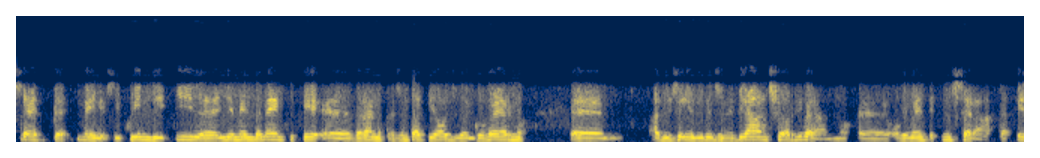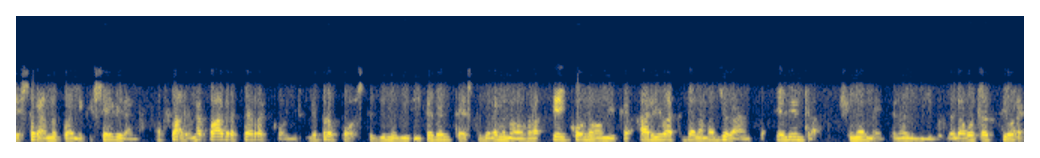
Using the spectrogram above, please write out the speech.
sette mesi, quindi il, gli emendamenti che eh, verranno presentati oggi dal governo eh, a disegno di legge di bilancio arriveranno eh, ovviamente in serata e saranno quelli che serviranno a fare una quadra per raccogliere le proposte di modifica del testo della manovra economica arrivate dalla maggioranza ed entrate finalmente nel vivo della votazione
